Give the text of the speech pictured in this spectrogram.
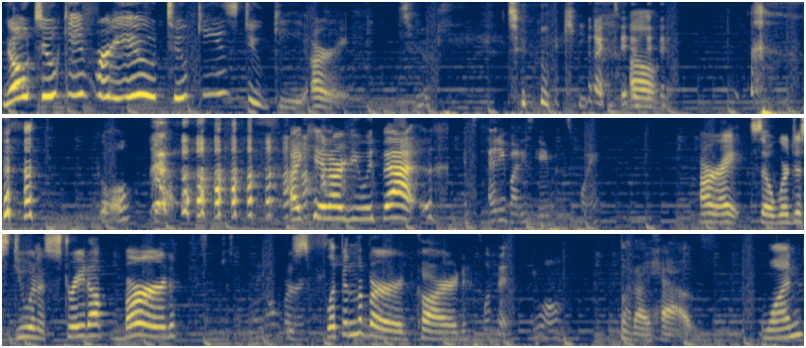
No Tuki for you. Tuki's Tuki. All right. Tuki. Tuki. I did Oh. Um. it. cool. I can't argue with that. It's anybody's game at this point. All right. So we're just doing a straight up bird. Just a plain old bird. Just flipping the bird card. flip it. You won't. But I have one,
